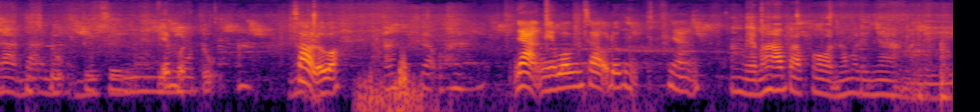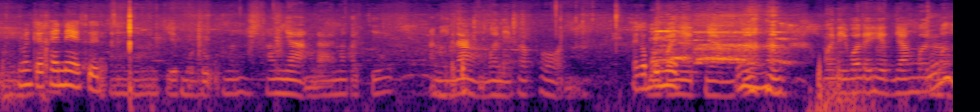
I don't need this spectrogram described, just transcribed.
ทานมาดุดีเซนเรียบหมดดุ เศร้าเลยวะอะเจ้าย่างนี้ว่าเป็นเศร้าเด้วยย่างแบบว่าเฮาปากพรเฮาบ่ได้ย่างมันเด้มันก็แค่แน่ขึ้นอืมเจ็บหมดดุมันเฮาย่างได้มันก็เจ็บ อันนี้นั่งมื้อนี้พักผ่อนแล้วก็บ่ไปไปยุกเฮ็ดหยังมื้อนี้บ่ได้เฮ็ดหยังมื้อโอ้มื้ยอ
